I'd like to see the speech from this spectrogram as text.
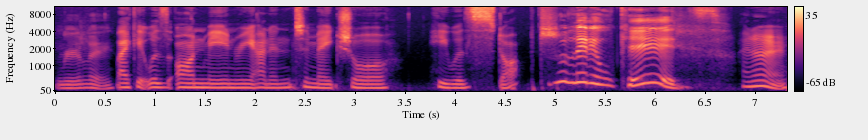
Really, like it was on me and Rhiannon to make sure he was stopped. little kids. I know.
